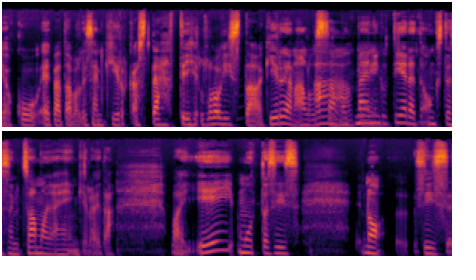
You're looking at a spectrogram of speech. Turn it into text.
joku epätavallisen kirkas tähti loistaa kirjan alussa. Ah, mutta okay. mä en niin kuin tiedä, että onko tässä nyt samoja henkilöitä vai ei. Mutta siis, no siis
